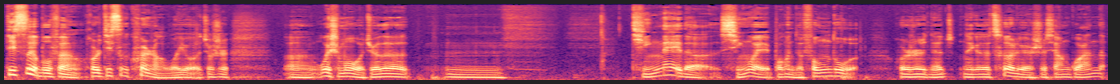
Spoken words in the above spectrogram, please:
第四个部分或者第四个困扰我有就是，嗯，为什么我觉得嗯，庭内的行为包括你的风度或者是你的那个策略是相关的？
